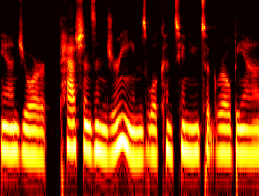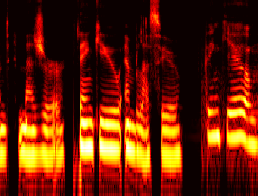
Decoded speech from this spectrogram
and your passions and dreams will continue to grow beyond measure. Thank you and bless you. Thank you.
